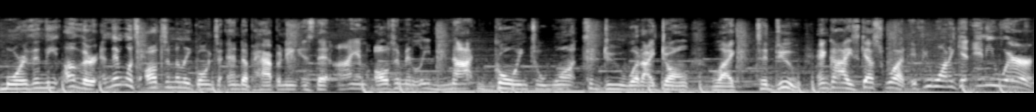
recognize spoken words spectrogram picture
more than the other. And then what's ultimately going to end up happening is that I am ultimately not going to want to do what I don't like to do. And guys, guess what? If you want to get anywhere,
